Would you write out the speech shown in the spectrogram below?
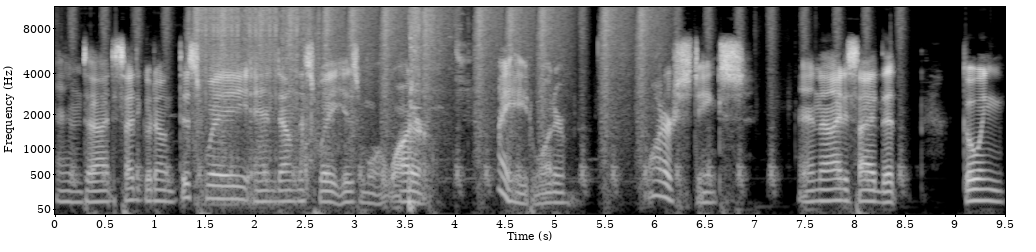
And uh, I decided to go down this way, and down this way is more water. I hate water. Water stinks. And uh, I decided that going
